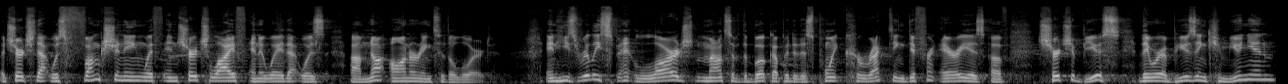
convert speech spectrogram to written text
A church that was functioning within church life in a way that was um, not honoring to the Lord. And he's really spent large amounts of the book up until this point correcting different areas of church abuse. They were abusing communion.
